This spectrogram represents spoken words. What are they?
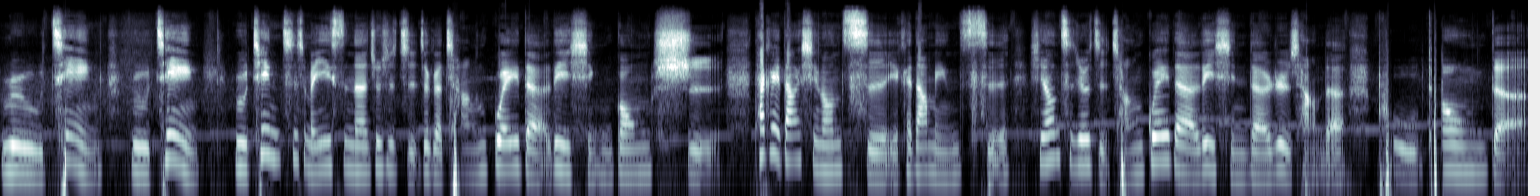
routine，routine，routine 是什么意思呢？就是指这个常规的例行公事，它可以当形容词，也可以当名词。形容词就是指常规的、例行的、日常的、普通的。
